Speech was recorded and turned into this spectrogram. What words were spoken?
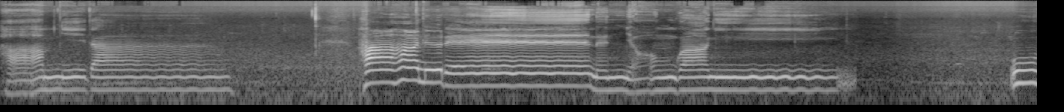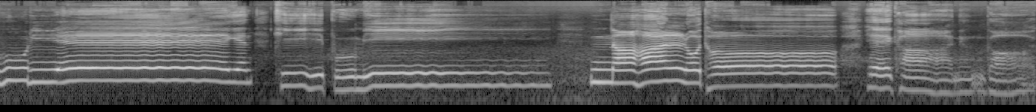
감사합니다. 하늘에는 영광이 우리에겐 기쁨이 날로 더해 가는 것.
